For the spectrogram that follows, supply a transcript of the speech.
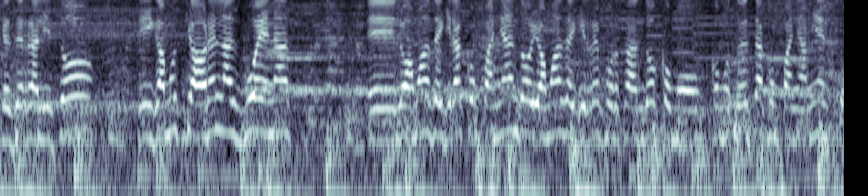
que se realizó. Y digamos que ahora en las buenas eh, lo vamos a seguir acompañando y vamos a seguir reforzando como, como todo este acompañamiento.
